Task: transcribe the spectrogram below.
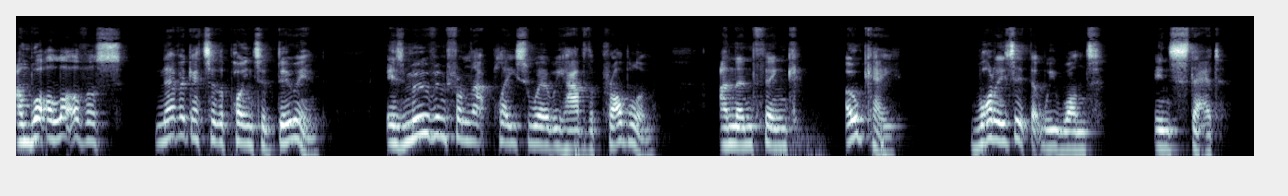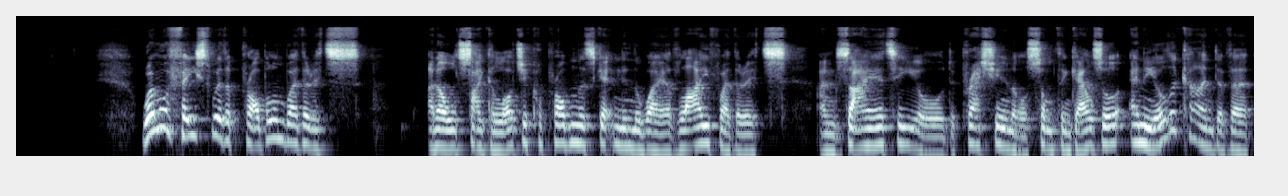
and what a lot of us never get to the point of doing is moving from that place where we have the problem and then think, okay, what is it that we want instead? When we're faced with a problem, whether it's an old psychological problem that's getting in the way of life, whether it's anxiety or depression or something else, or any other kind of a,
